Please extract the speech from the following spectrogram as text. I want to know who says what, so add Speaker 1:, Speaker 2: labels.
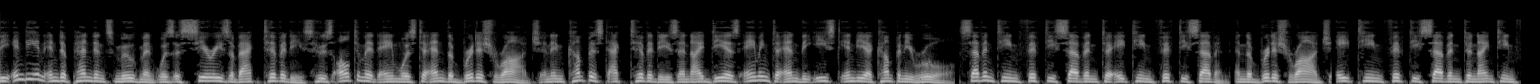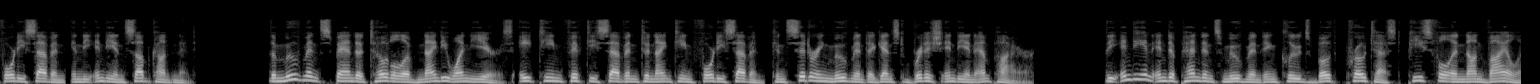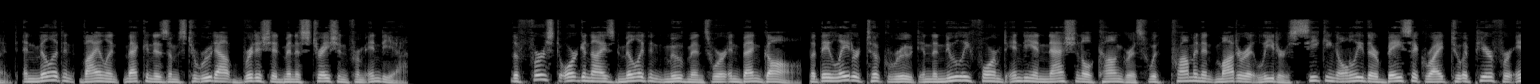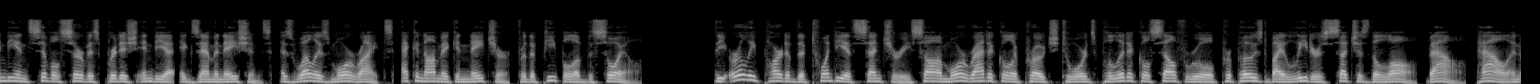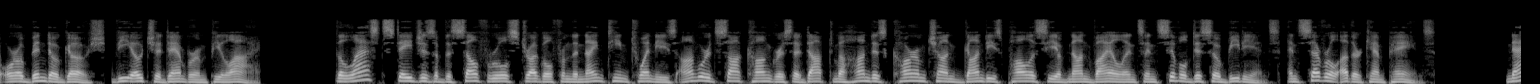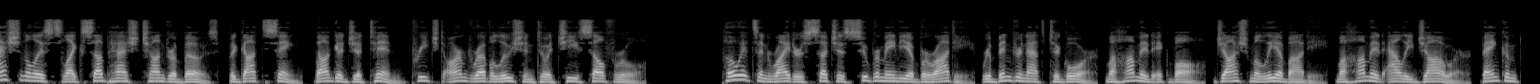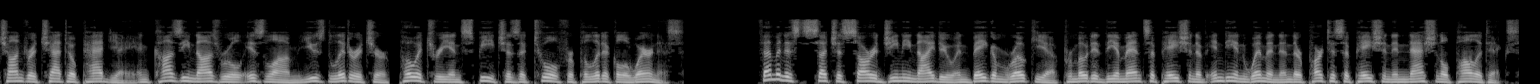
Speaker 1: The Indian independence movement was a series of activities whose ultimate aim was to end the British Raj and encompassed activities and ideas aiming to end the East India Company rule 1757 and the British Raj 1857 in the Indian subcontinent. The movement spanned a total of 91 years 1857 considering movement against British Indian Empire. The Indian independence movement includes both protest peaceful and nonviolent and militant violent mechanisms to root out British administration from India. The first organised militant movements were in Bengal, but they later took root in the newly formed Indian National Congress with prominent moderate leaders seeking only their basic right to appear for Indian Civil Service British India examinations, as well as more rights, economic in nature, for the people of the soil. The early part of the 20th century saw a more radical approach towards political self-rule proposed by leaders such as the Lal, Bal, Pal and Aurobindo Ghosh, V. Ocha Pillai. The last stages of the self-rule struggle from the 1920s onward saw Congress adopt Mohandas Karamchand Gandhi's policy of nonviolence and civil disobedience, and several other campaigns. Nationalists like Subhash Chandra Bose, Bhagat Singh, Bagha Jatin preached armed revolution to achieve self-rule. Poets and writers such as Subramania Bharati, Rabindranath Tagore, Muhammad Iqbal, Josh Malihabadi, Muhammad Ali Jawhar, Bankim Chandra Chattopadhyay and Qazi Nazrul Islam used literature, poetry and speech as a tool for political awareness. Feminists such as Sarojini Naidu and Begum Rokeya promoted the emancipation of Indian women and their participation in national politics.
